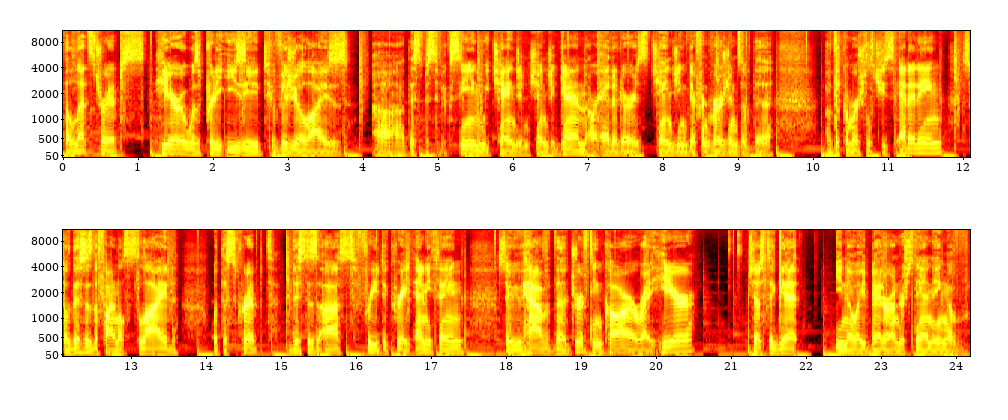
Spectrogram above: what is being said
the LED strips. Here it was pretty easy to visualize uh, this specific scene. We change and change again. Our editor is changing different versions of the of the commercial she's editing. So this is the final slide with the script. This is us, free to create anything. So you have the drifting car right here, just to get, you know, a better understanding of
